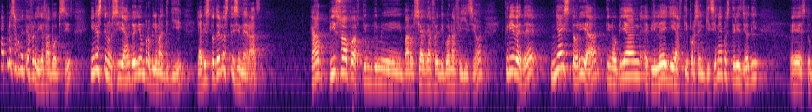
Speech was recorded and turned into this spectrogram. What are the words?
Απλώς έχουμε διαφορετικές απόψεις. Είναι στην ουσία το ίδιο προβληματική, γιατί στο τέλος της ημέρας, πίσω από αυτήν την παρουσία διαφορετικών αφηγήσεων, κρύβεται μια ιστορία την οποία επιλέγει αυτή η προσέγγιση να υποστηρίζει ότι ε, στο,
